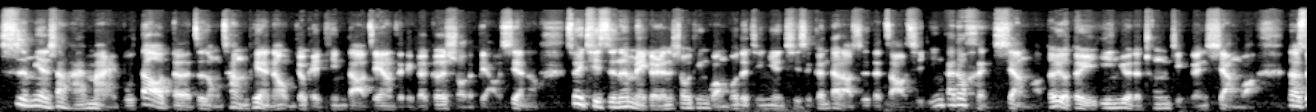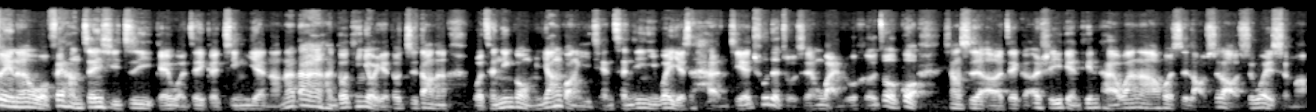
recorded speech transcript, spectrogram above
市面上还买不到的这种唱片，然后我们就可以听到这样子的一个歌手的表现哦。所以其实呢，每个人收听广播的经验，其实跟戴老师的早期应该都很像哦，都有对于音乐的憧憬跟向往。那所以呢，我非常珍惜志毅给我这个经验呢。那当然，很多听友也都知道呢，我曾经跟我们央广以前曾经一位也是很杰出的主持人宛如合作过，像是呃这个二十一点听台湾啦，或是老师老师为什么？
